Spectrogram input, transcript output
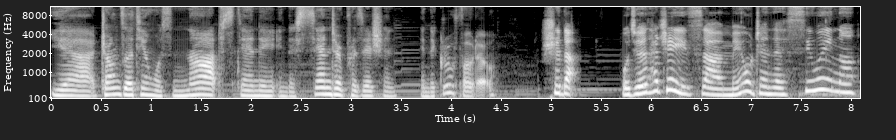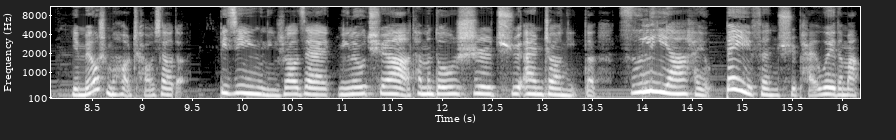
Yeah，章泽天 was not standing in the center position in the group photo。是的。我觉得他这一次啊，没有站在 C 位呢，也没有什么好嘲笑的。毕竟你知道，在名流圈啊，他们都是去按照你的资历啊，还有辈分去排位的嘛。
